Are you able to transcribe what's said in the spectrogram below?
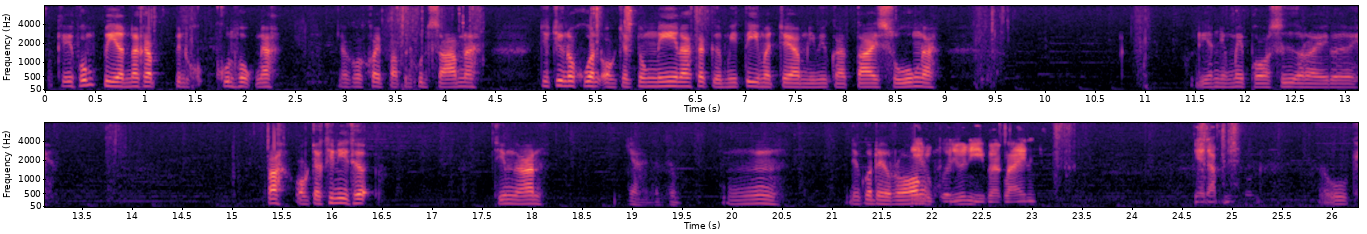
โอเคผมเปลี่ยนนะครับ เป็นคูณหกนะ แล้วก็ค่อยปรับเป็นคูณสามนะ จริงๆ เราควรออกจากตรงนี้นะ ถ้าเกิดมีตี้มาแจมนี่มีโอกาสตายสูงนะ เหรียญยังไม่พอซื้ออะไรเลยปะออกจากที่นี่เถอะ ทีมงาน อย่างนะครับอืม เดี๋ยวก็ได้ร้อง นี่ลูกปืนอยู่นี่แบกไลน์นี่เดี๋ยวดับนี่โอเค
